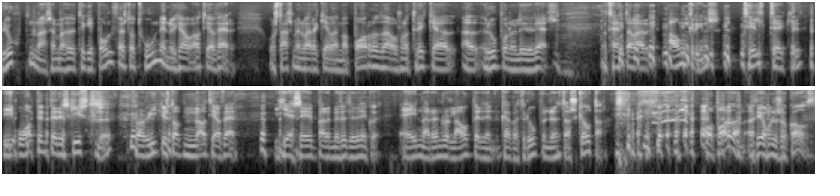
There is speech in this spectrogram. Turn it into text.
rjúpna sem að höfðu tekið bólfest á túninu hjá átíðafer og starfsmenn var að gefa þeim að borða og svona tryggja að, að rjúbónu liði vel og þetta var ángríns tiltekið í opinberi skýslu frá ríkistofnunu átíðafer ég segi bara með fullir vinningu eina raunverulega ábyrðin gagvað rjúbunu þetta að skjóta hana. Og borða hana því hún er svo góð.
